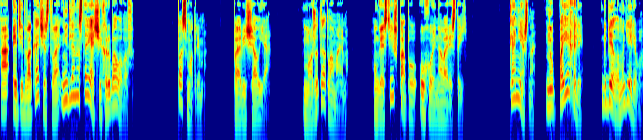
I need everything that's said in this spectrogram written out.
А эти два качества не для настоящих рыболовов. «Посмотрим», — пообещал я. «Может, и отломаем». Угостишь папу ухой наваристой? Конечно. Ну, поехали к белому дереву.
